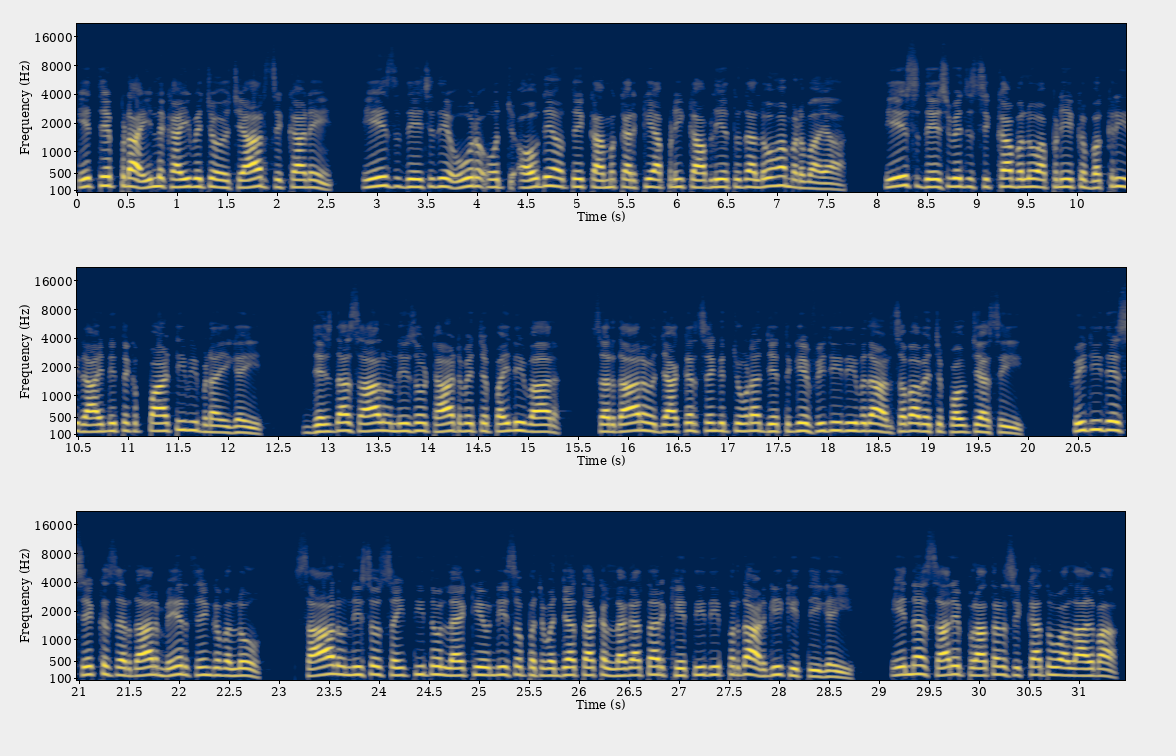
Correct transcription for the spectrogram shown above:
ਇੱਥੇ ਪੜ੍ਹਾਈ ਲਿਖਾਈ ਵਿੱਚ ਹੁਸ਼ਿਆਰ ਸਿੱਖਾਂ ਨੇ ਇਸ ਦੇਸ਼ ਦੇ ਹੋਰ ਉੱਚ ਅਹੁਦਿਆਂ ਉੱਤੇ ਕੰਮ ਕਰਕੇ ਆਪਣੀ ਕਾਬਲੀਅਤ ਦਾ ਲੋਹਾ ਮਨਵਾਇਆ ਇਸ ਦੇਸ਼ ਵਿੱਚ ਸਿੱਖਾਂ ਵੱਲੋਂ ਆਪਣੀ ਇੱਕ ਵੱਖਰੀ ਰਾਜਨੀਤਿਕ ਪਾਰਟੀ ਵੀ ਬਣਾਈ ਗਈ ਜਿਸ ਦਾ ਸਾਲ 1968 ਵਿੱਚ ਪਹਿਲੀ ਵਾਰ ਸਰਦਾਰ ਉਜਾਕਰ ਸਿੰਘ ਚੋਣਾਂ ਜਿੱਤ ਕੇ ਫਿਜੀ ਦੀ ਵਿਧਾਨ ਸਭਾ ਵਿੱਚ ਪਹੁੰਚਿਆ ਸੀ। ਫਿਜੀ ਦੇ ਸਿੱਖ ਸਰਦਾਰ ਮੇਰ ਸਿੰਘ ਵੱਲੋਂ ਸਾਲ 1937 ਤੋਂ ਲੈ ਕੇ 1955 ਤੱਕ ਲਗਾਤਾਰ ਖੇਤੀ ਦੀ ਪ੍ਰਧਾਨਗੀ ਕੀਤੀ ਗਈ। ਇਹਨਾਂ ਸਾਰੇ ਪੁਰਾਤਨ ਸਿੱਖਾਂ ਤੋਂ ਇਲਾਵਾ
